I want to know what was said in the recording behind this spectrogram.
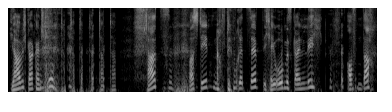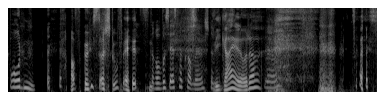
Hier habe ich gar keinen Strom. Tap, tap, tap, tap, tap, tap. Schatz, was steht denn auf dem Rezept? Ich, hier oben ist kein Licht. Auf dem Dachboden. Auf höchster Stufe erhitzen. Darauf muss ja erstmal kommen, ja, stimmt. Wie geil, oder? Ja. Das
